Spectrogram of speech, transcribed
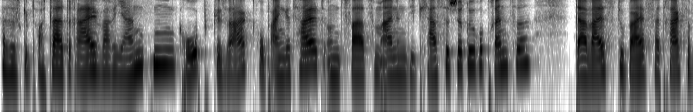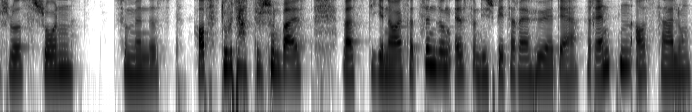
Also es gibt auch da drei Varianten, grob gesagt, grob eingeteilt. Und zwar zum einen die klassische Rürup-Rente. Da weißt du bei Vertragsabschluss schon, Zumindest hoffst du, dass du schon weißt, was die genaue Verzinsung ist und die spätere Höhe der Rentenauszahlung.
